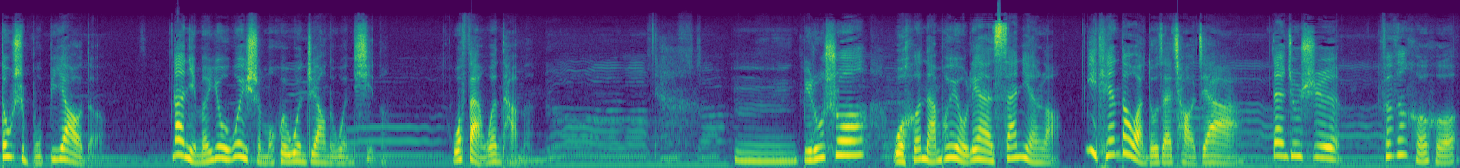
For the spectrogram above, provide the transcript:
都是不必要的，那你们又为什么会问这样的问题呢？”我反问他们：“嗯，比如说我和男朋友恋爱三年了，一天到晚都在吵架。”但就是分分合合，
